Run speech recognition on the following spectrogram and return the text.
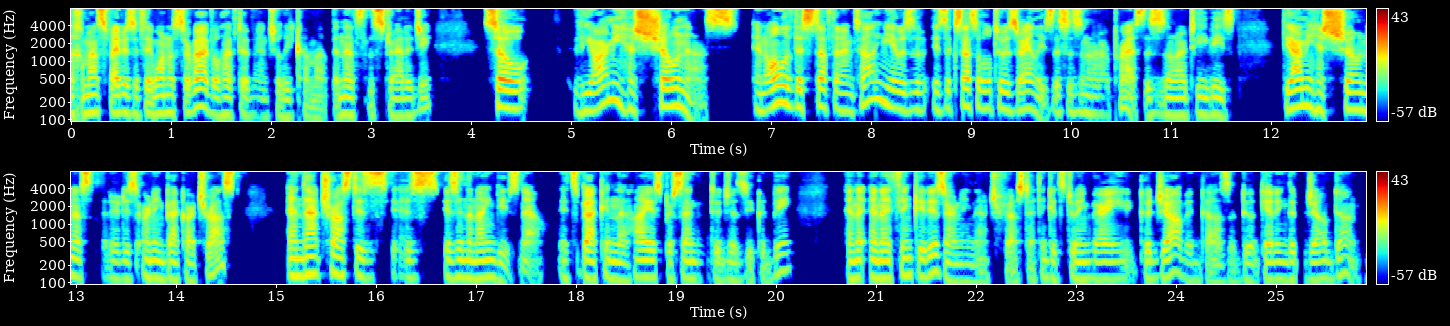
the Hamas fighters, if they want to survive, will have to eventually come up. And that's the strategy. So the army has shown us, and all of this stuff that I'm telling you is, is accessible to Israelis. This is in our press, this is in our TVs. The army has shown us that it is earning back our trust. And that trust is is is in the 90s now. It's back in the highest percentages you could be. And and I think it is earning that trust. I think it's doing very good job in Gaza, do, getting the job done.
